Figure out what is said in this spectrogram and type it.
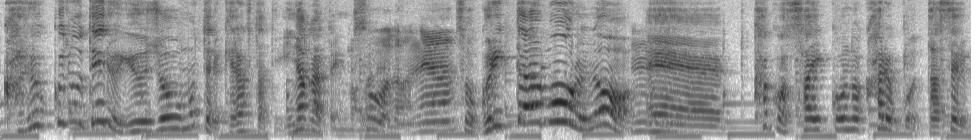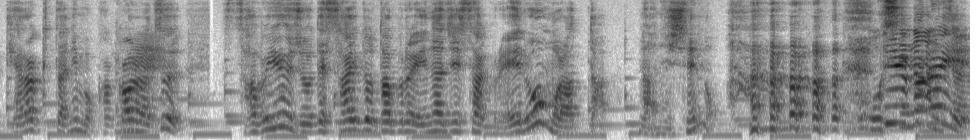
火力の出る友情を持ってるキャラクターっていなかった今まで。そうだね。そうグリッターボールの、うん。えー過去最高の火力を出せるキャラクターにもかかわらず、サブ友情でサイドダブルエナジーサークル L をもらった。何してんの？推しなんじゃない？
